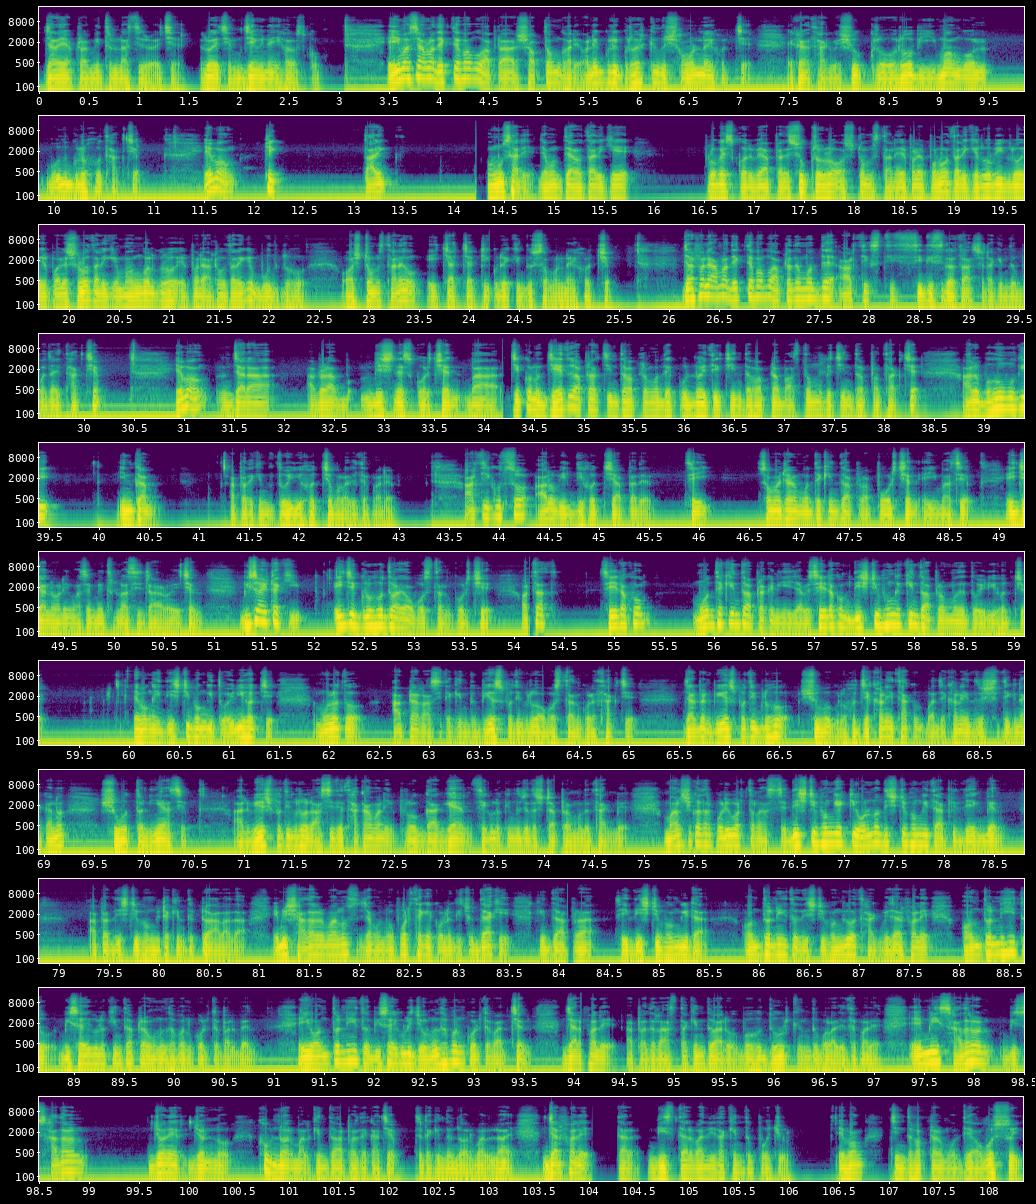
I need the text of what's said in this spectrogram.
যারাই আপনার মিথুন রাশি রয়েছে, রয়েছেন জেমিনাই হরস্কোপ এই মাসে আমরা দেখতে পাবো আপনার সপ্তম ঘরে অনেকগুলি গ্রহের কিন্তু সমন্বয় হচ্ছে। এখানে থাকবে শুক্র, রবি, মঙ্গল, বুধ গ্রহ থাকছে। এবং ঠিক তারিখ অনুসারে, যেমন তেরো তারিখে প্রবেশ করবে আপনাদের শুক্র গ্রহ, অষ্টম স্থানে। এরপরে পনেরো তারিখে রবি গ্রহ, এরপরে ষোলো তারিখে মঙ্গল গ্রহ, এরপরে আঠেরো তারিখে বুধ গ্রহ। অষ্টম স্থানেও এই চার চারটি গ্রহে কিন্তু সমন্বয় হচ্ছে। যার ফলে আমরা দেখতে পাবো আপনাদের মধ্যে আর্থিক স্থিতিশীলতা সেটা কিন্তু বজায় থাকছে। এবং যারা আপনারা বিজনেস করছেন বা যে কোনো যেহেতু আপনার চিন্তাভাবনার মধ্যে কূটনৈতিক চিন্তাভাবনা, বাস্তবমুখী চিন্তাভাবনা থাকছে, আরও বহুমুখী ইনকাম আপনাদের কিন্তু তৈরি হচ্ছে বলা যেতে পারে। আর্থিক উৎস আরও বৃদ্ধি হচ্ছে আপনাদের। সেই সময়টার মধ্যে কিন্তু আপনারা পড়ছেন এই মাসে, এই জানুয়ারি মাসে মিথুন রাশি যারা রয়েছেন। বিষয়টা কি? এই যে গ্রহদ্বয় অবস্থান করছে, অর্থাৎ সেই রকম মধ্যে কিন্তু আপনাকে নিয়ে যাবে, সেই রকম দৃষ্টিভঙ্গি কিন্তু আপনার মধ্যে তৈরি হচ্ছে। এবং এই দৃষ্টিভঙ্গি তৈরি হচ্ছে, মূলত আপনার রাশিতে কিন্তু বৃহস্পতি গ্রহ অবস্থান করে থাকছে। জানবেন বৃহস্পতি গ্রহ, শুভ গ্রহ, যেখানেই থাকুক বা যেখানেই দৃষ্টি দিক না কেন, শুভত্ব নিয়ে আসে আর বৃহস্পতি গ্রহ রাশিতে থাকা মানে প্রজ্ঞা, জ্ঞান, সেগুলো কিন্তু যথেষ্ট আপনার মধ্যে থাকবে। মানসিকতার পরিবর্তন আসছে। দৃষ্টিভঙ্গি একটি অন্য দৃষ্টিভঙ্গিতে আপনি দেখবেন। আপনার দৃষ্টিভঙ্গিটা কিন্তু একটু আলাদা। এমনি সাধারণ মানুষ যেমন ওপর থেকে কোনো কিছু দেখে, কিন্তু আপনারা সেই দৃষ্টিভঙ্গিটা অন্তর্নিহিত দৃষ্টিভঙ্গিও থাকবে, যার ফলে অন্তর্নিহিত বিষয়গুলো কিন্তু আপনারা অনুধাবন করতে পারবেন। এই অন্তর্নিহিত বিষয়গুলি যে অনুধাবন করতে পারছেন, যার ফলে আপনাদের রাস্তা কিন্তু আরও বহু দূর কিন্তু বলা যেতে পারে। এমনি সাধারণ সাধারণ জনের জন্য খুব নর্মাল কিন্তু আপনাদের কাছে সেটা কিন্তু নর্মাল নয়, যার ফলে তার বিস্তারবাদিতা কিন্তু প্রচুর। এবং চিন্তাভাবনার মধ্যে অবশ্যই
